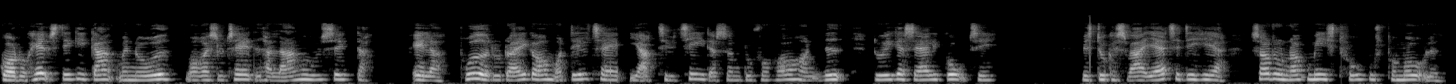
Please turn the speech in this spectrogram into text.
Går du helst ikke i gang med noget, hvor resultatet har lange udsigter? Eller bryder du dig ikke om at deltage i aktiviteter, som du for forhånd ved, du ikke er særlig god til? Hvis du kan svare ja til det her, så er du nok mest fokus på målet.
